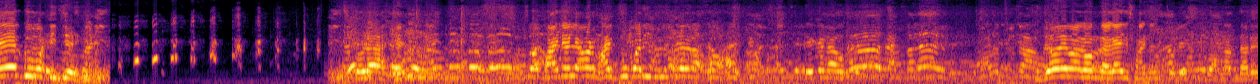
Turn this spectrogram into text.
এ গু মারিছে ওরা তো ফাইনালি আমার ভাই কুপারি ভাই দেখে নাও জয় মা গঙ্গা। গাইস ফাইনালি চলে এসেছি গঙ্গার ধারে।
